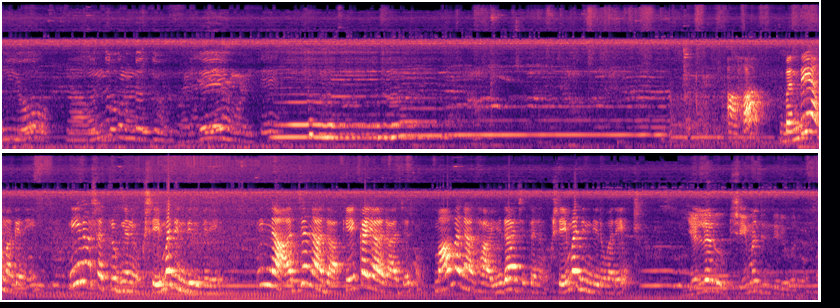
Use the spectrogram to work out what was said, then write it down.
ಅಯ್ಯೋ ಆಹಾ, ಬಂದೆಯ ಮಗನೇ? ನೀನು ಶತ್ರುಘ್ನನು ಕ್ಷೇಮದಿಂದಿರುವೆ. ನಿನ್ನ ಅಜ್ಜನಾದ ಕೇಕಯ್ಯ ರಾಜನು ಮಾವನಾದ ಯುಧಾಜಿತನು ಕ್ಷೇಮದಿಂದಿರುವರೆ? ಎಲ್ಲರೂ ಕ್ಷೇಮದಿಂದಿರುವರು ಅಮ್ಮ.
